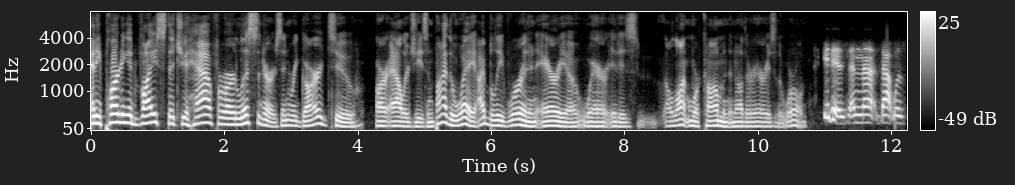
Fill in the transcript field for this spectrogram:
Any parting advice that you have for our listeners in regard to our allergies? And by the way, I believe we're in an area where it is a lot more common than other areas of the world. It is, and that that was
